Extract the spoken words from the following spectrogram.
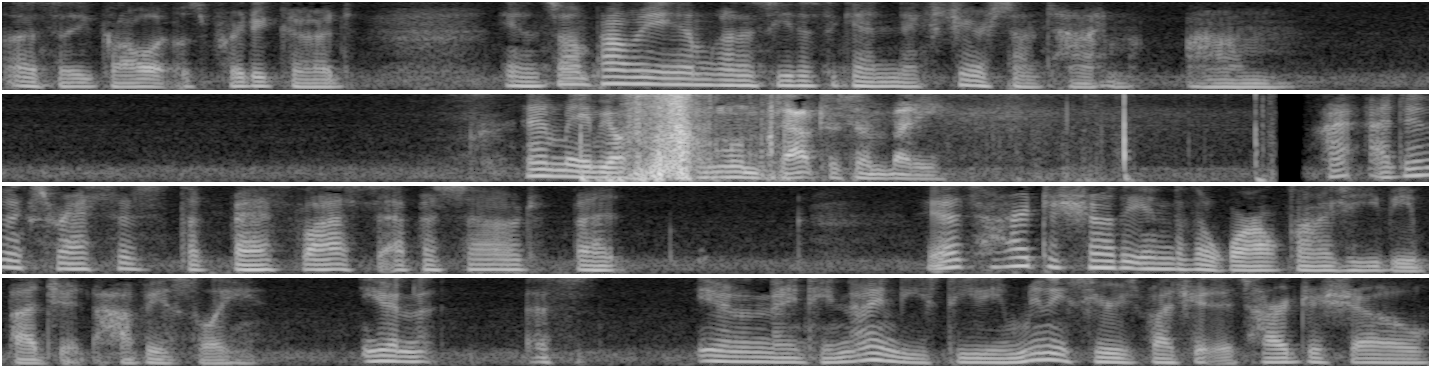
that's what you call it, was pretty good. And so I'm probably am gonna see this again next year sometime. Um, and maybe I'll loan this out to somebody. I, I didn't express this the best last episode, but it's hard to show the end of the world on a TV budget, obviously. Even as even in 1990s TV miniseries budget, it's hard to show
